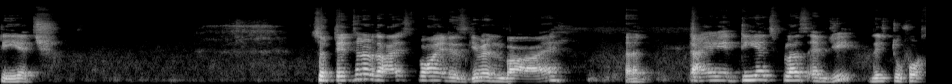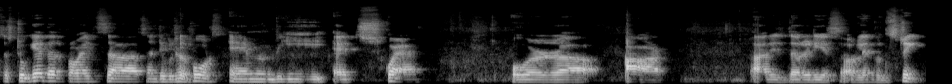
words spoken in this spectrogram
th so tension at the highest point is given by uh, th plus mg these two forces together provides a centripetal force mvh square over uh, r. R is the radius or length of the string.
